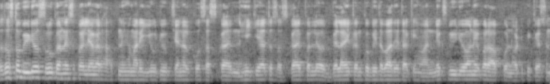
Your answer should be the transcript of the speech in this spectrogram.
तो दोस्तों वीडियो शुरू करने से पहले अगर आपने हमारे यूट्यूब चैनल को सब्सक्राइब नहीं किया तो सब्सक्राइब कर ले और बेल आइकन को भी दबा दे ताकि हमारे नेक्स्ट वीडियो आने पर आपको नोटिफिकेशन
